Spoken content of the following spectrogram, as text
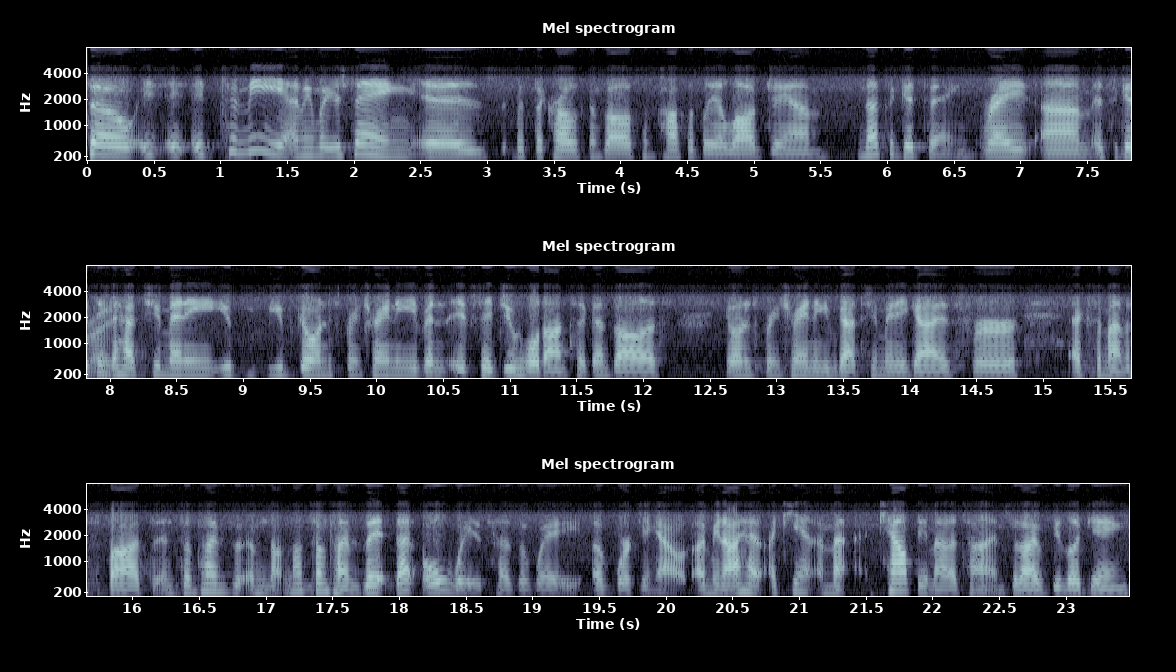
So it, it, it, to me, I mean, what you're saying is with the Carlos Gonzalez and possibly a logjam, that's a good thing, right? Um, it's a good thing to have too many. You you go into spring training, even if they do hold on to Gonzalez, go into spring training, you've got too many guys for X amount of spots, and sometimes, um, not, not sometimes, they, that always has a way of working out. I mean, I had I can't ima- count the amount of times that I would be looking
